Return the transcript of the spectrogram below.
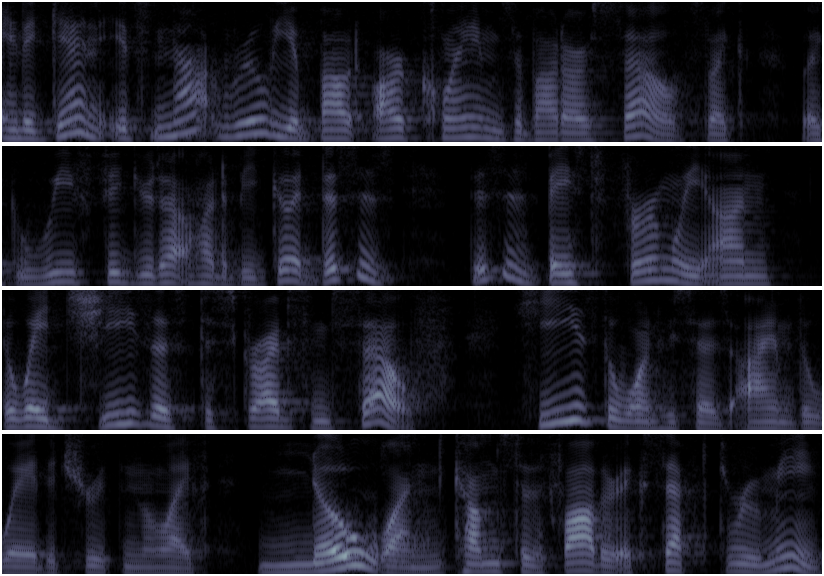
and again, it's not really about our claims about ourselves, like, like we figured out how to be good. This is, this is based firmly on the way Jesus describes himself. He's the one who says, I am the way, the truth, and the life. No one comes to the Father except through me.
